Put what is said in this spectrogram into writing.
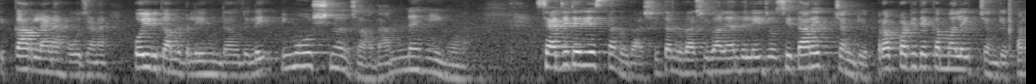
ਕਿ ਕਰ ਲੈਣਾ ਹੋ ਜਾਣਾ ਕੋਈ ਵੀ ਕੰਮ ਡਿਲੇ ਹੁੰਦਾ, ਉਹਦੇ ਲਈ ਇਮੋਸ਼ਨਲ ਜ਼ਿਆਦਾ ਨਹੀਂ ਹੋਣਾ। ਸੈਜੀਟੇਰੀਅਸ ਤੁਹਾਨੂੰ ਰਾਸ਼ੀ ਤੁਹਾਨੂੰ ਰਾਸ਼ੀ ਵਾਲਿਆਂ ਦੇ ਲਈ ਜੋ ਸਿਤਾਰੇ ਚੰਗੇ ਪ੍ਰਾਪਰਟੀ ਦੇ ਕੰਮਾਂ ਲਈ ਚੰਗੇ, ਪਰ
